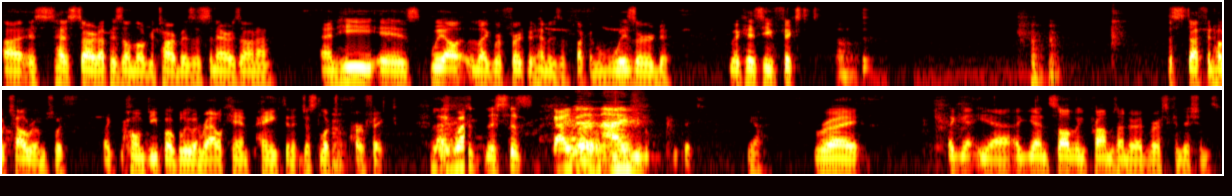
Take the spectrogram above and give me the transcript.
uh, is, has started up his own little guitar business in Arizona, and he is we all like refer to him as a fucking wizard because he fixed the stuff in hotel rooms with like Home Depot glue and rattle can paint, and it just looks hmm. perfect. like what This is guy With a knife. yeah, right. Again, yeah, again, solving problems under adverse conditions.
